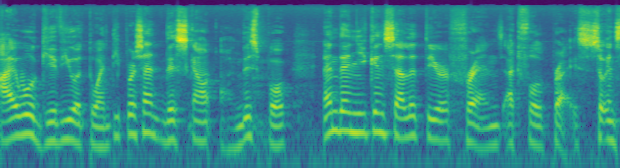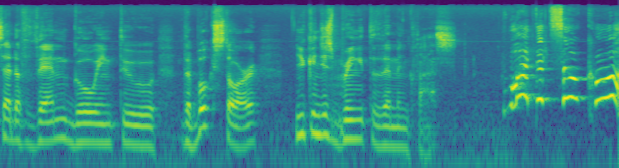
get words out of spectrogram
I will give you a 20% discount on this book, and then you can sell it to your friends at full price. So instead of them going to the bookstore, you can just bring it to them in class. What? That's so cool.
